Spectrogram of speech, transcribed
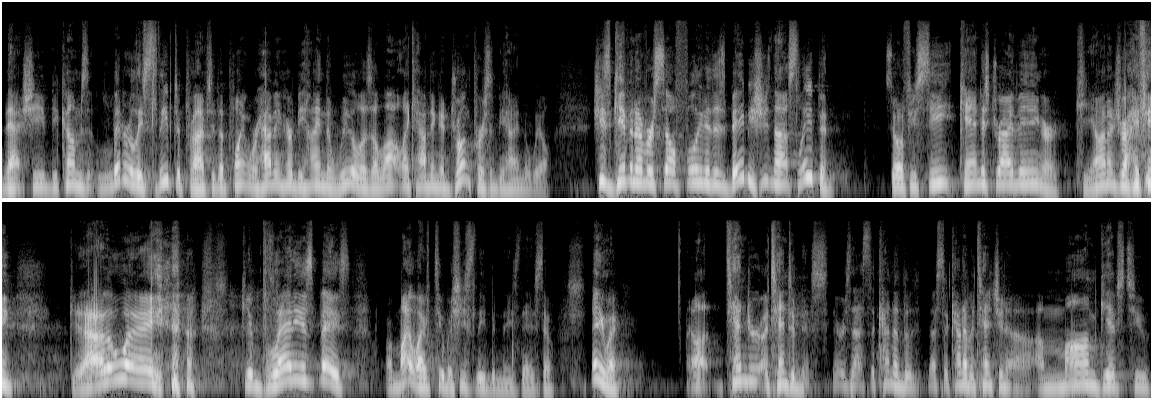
that she becomes literally sleep deprived to the point where having her behind the wheel is a lot like having a drunk person behind the wheel. She's given of herself fully to this baby. She's not sleeping. So if you see Candace driving or Kiana driving, get out of the way. Give plenty of space. Or my wife too, but she's sleeping these days. So anyway, uh, tender attentiveness. There's, that's, the kind of, that's the kind of attention a, a mom gives to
